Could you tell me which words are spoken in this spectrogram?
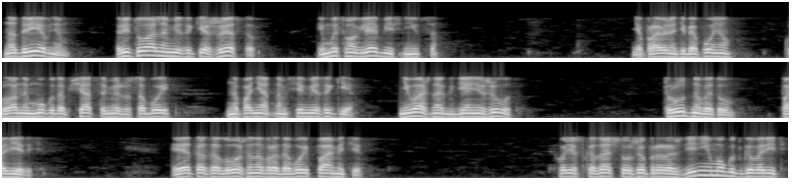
на древнем, ритуальном языке жестов, и мы смогли объясниться. Я правильно тебя понял? Кланы могут общаться между собой на понятном всем языке, неважно, где они живут. Трудно в эту поверить. Это заложено в родовой памяти. Ты хочешь сказать, что уже при рождении могут говорить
